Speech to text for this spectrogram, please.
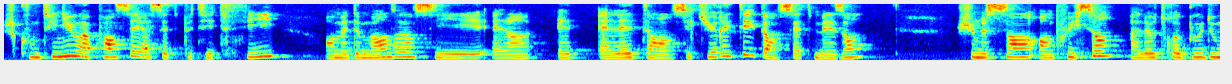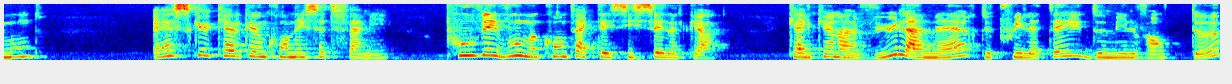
Je continue à penser à cette petite fille en me demandant si elle, est en sécurité dans cette maison. Je me sens impuissant à l'autre bout du monde. Est-ce que quelqu'un connaît cette famille? Pouvez-vous me contacter si c'est le cas? Quelqu'un a vu la mer depuis l'été 2022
